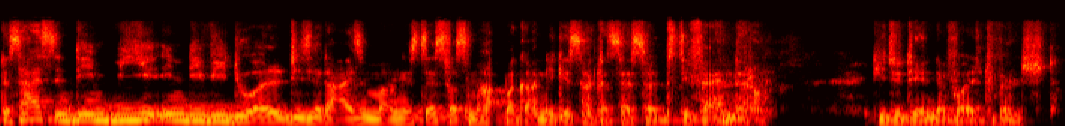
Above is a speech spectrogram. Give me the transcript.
das heißt, indem wir individuell diese Reise machen, ist das, was Mahatma Gandhi gesagt hat, sei selbst die Veränderung, die du dir in der Welt wünschst.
